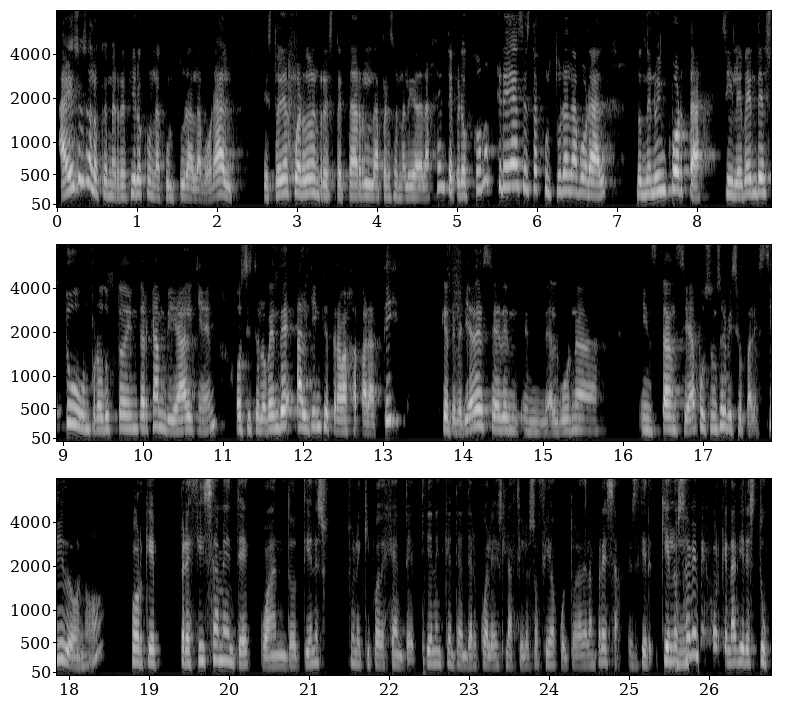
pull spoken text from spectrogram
a eso es a lo que me refiero con la cultura laboral. Estoy de acuerdo en respetar la personalidad de la gente, pero ¿cómo creas esta cultura laboral donde no importa si le vendes tú un producto de intercambio a alguien o si se lo vende alguien que trabaja para ti, que debería de ser en, en alguna instancia pues un servicio parecido, ¿no? Porque precisamente cuando tienes un equipo de gente, tienen que entender cuál es la filosofía o cultura de la empresa. Es decir, quien lo sabe mejor que nadie eres tú.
